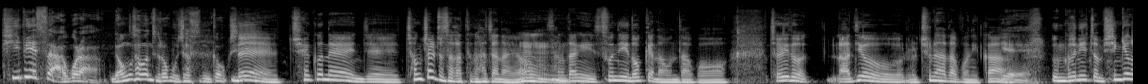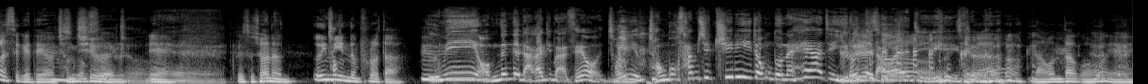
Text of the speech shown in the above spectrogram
TBS 아고라 명성은 들어보셨습니까 혹시? 네, 최근에 이제 청취율 조사 같은 거 하잖아요. 음. 상당히 순위 높게 나온다고. 저희도 라디오를 출연하다 보니까 예. 은근히 좀 신경을 쓰게 돼요. 음. 청취율. 예. 예. 그래서 저는 의미 있는 프로다. 의미 없는데 나가지 마세요. 저희 전국 37위 정도는 해야지 이런 데 나와야지. 제가 나온다고 예.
